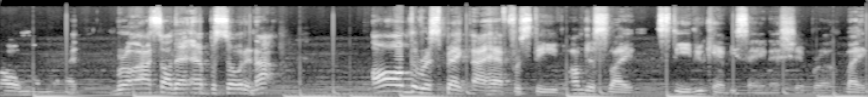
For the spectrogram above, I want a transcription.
oh my god, bro! I saw that episode, and I, all the respect I have for Steve, I'm just like, Steve, you can't be saying that shit, bro. Like,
